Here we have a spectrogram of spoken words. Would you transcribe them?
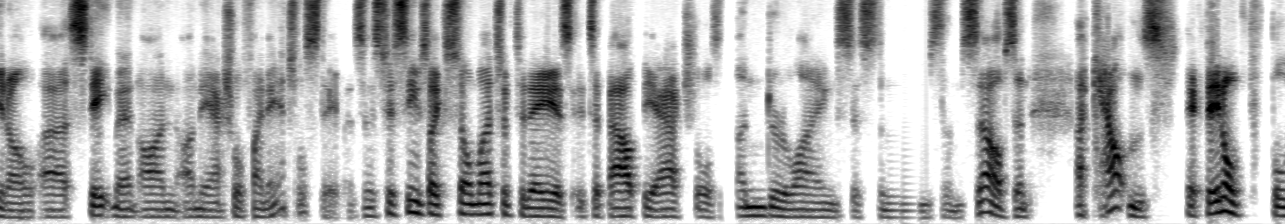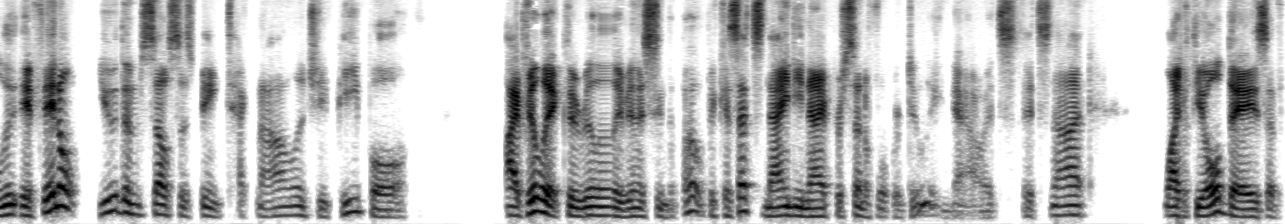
you know uh, statement on on the actual financial statements. It just seems like so much of today is it's about the actual underlying systems themselves. And accountants if they don't believe if they don't view themselves as being technology people i feel like they're really missing the boat because that's 99% of what we're doing now. It's it's not like the old days of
